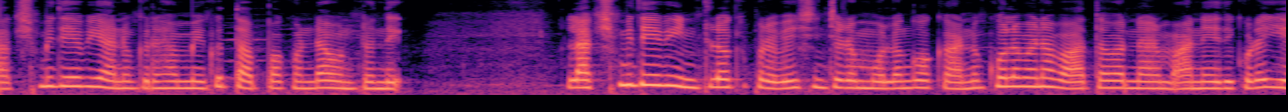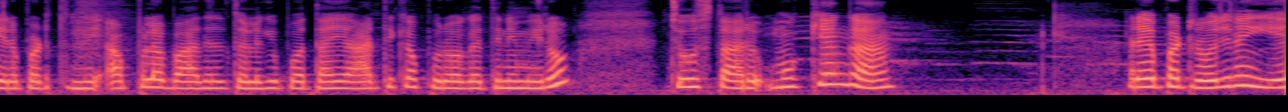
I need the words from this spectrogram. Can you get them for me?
లక్ష్మీదేవి అనుగ్రహం మీకు తప్పకుండా ఉంటుంది. లక్ష్మీదేవి ఇంట్లోకి ప్రవేశించడం మూలంగా ఒక అనుకూలమైన వాతావరణం అనేది కూడా ఏర్పడుతుంది. అప్పుల బాధలు తొలగిపోతాయి. ఆర్థిక పురోగతిని మీరు చూస్తారు. ముఖ్యంగా రేపటి రోజున ఏ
